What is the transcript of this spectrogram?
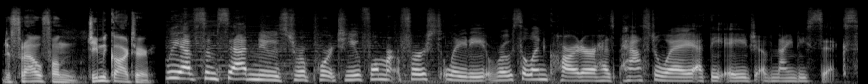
de vrouw van Jimmy Carter. We have some sad news to report to you. Former First Lady Rosalind Carter has passed away at the age of 96.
